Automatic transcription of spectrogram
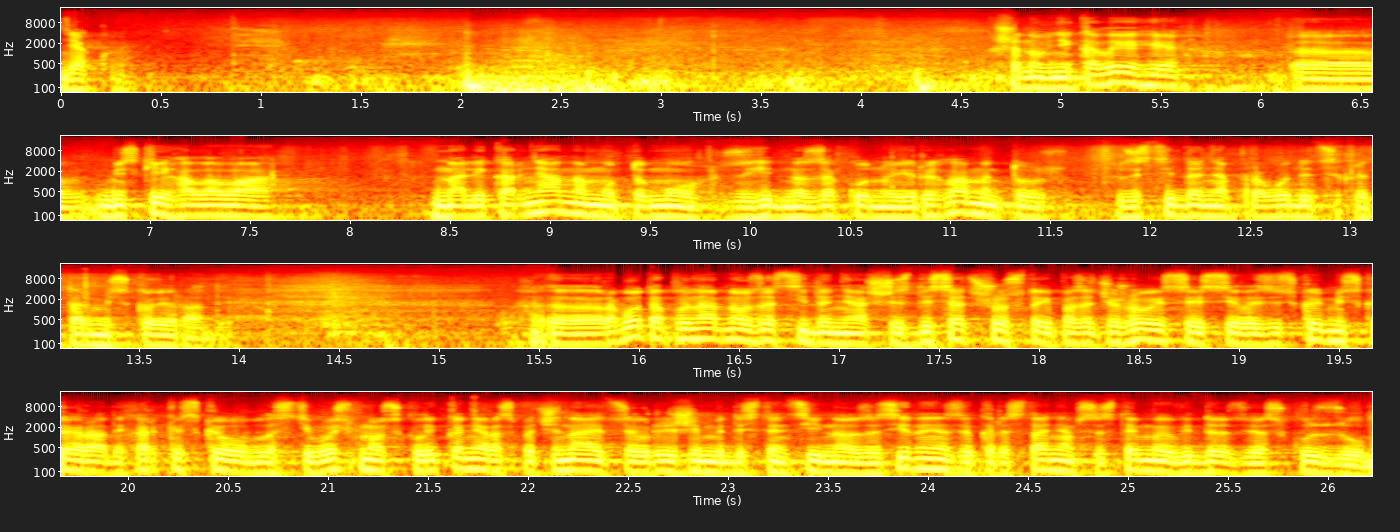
Дякую. Шановні колеги, е, міський голова на лікарняному, тому згідно закону і регламенту засідання проводить секретар міської ради. Е, Робота пленарного засідання 66-ї позачергової сесії Лазівської міської ради Харківської області 8-го скликання розпочинається у режимі дистанційного засідання з використанням системи відеозв'язку Zoom.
